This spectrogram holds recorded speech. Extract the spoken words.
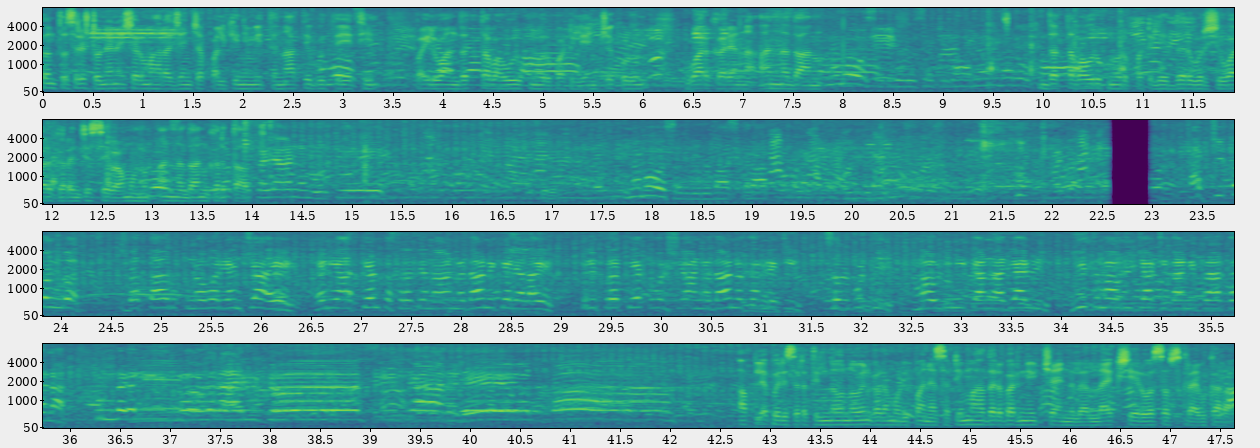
संत श्रेष्ठ ज्ञानेश्वर महाराज यांच्या पालखीनिमित्त नातेपुते येथील पैलवान दत्ताभाऊ रुक्नवर पाटील यांच्याकडून वारकऱ्यांना अन्नदान. दत्ताभाऊ रुक्नवर पाटील हे दरवर्षी वारकऱ्यांची सेवा म्हणून अन्नदान करतात. आजची पंगत. दत्ता रुक्नवर यांची आहे. यांनी अत्यंत श्रद्धेनं अन्नदान केलेलं आहे. तरी प्रत्येक वर्षी अन्नदान करण्याची सद्बुद्धी माऊलींनी त्यांना द्यावी. हीच माऊलीच्या ठिकाणी प्रार्थना. कुंडली. आपल्या परिसरातील नवनवीन घडामोडी पाहण्यासाठी महादरबार न्यूज चॅनलला लाईक शेअर व सबस्क्राईब करा.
